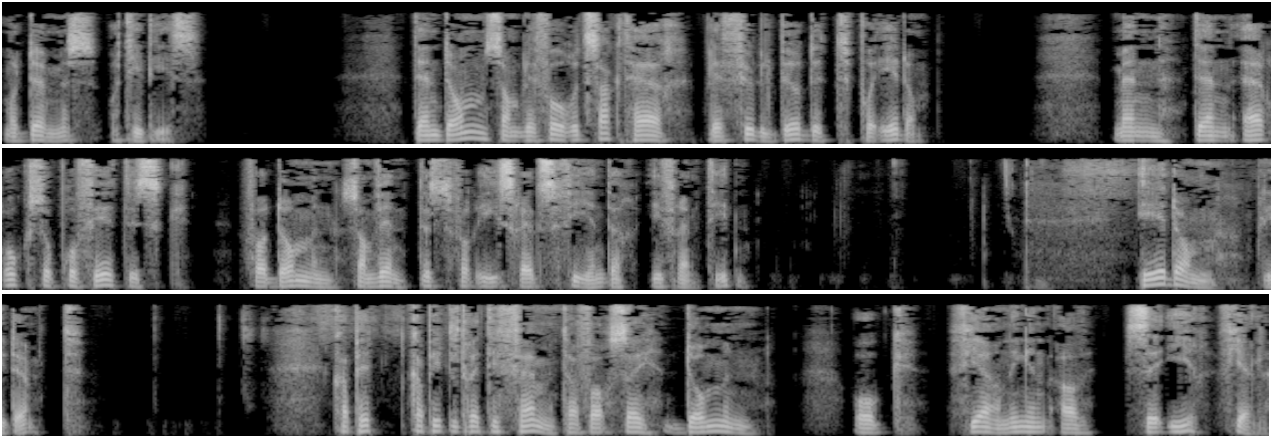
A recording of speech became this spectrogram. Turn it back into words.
må dømmes og tilgis. Den dom som ble forutsagt her, ble fullbyrdet på Edom. Men den er også profetisk for dommen som ventes for Israels fiender i fremtiden. Edom blir dømt. Kapittel 35 tar for seg dommen og fjerningen av Seirfjellet,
